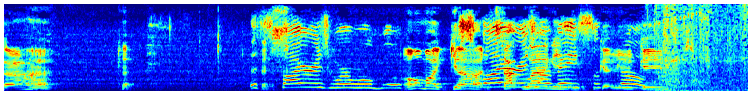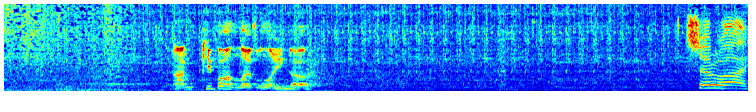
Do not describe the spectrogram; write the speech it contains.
Ah. The It's- spire is where we'll build. Oh my god, stop lagging. base, Give me a game. I'm keep on leveling up. So do I.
